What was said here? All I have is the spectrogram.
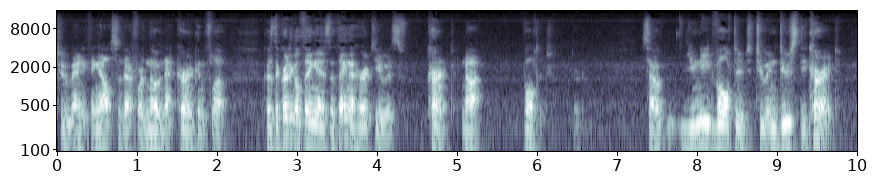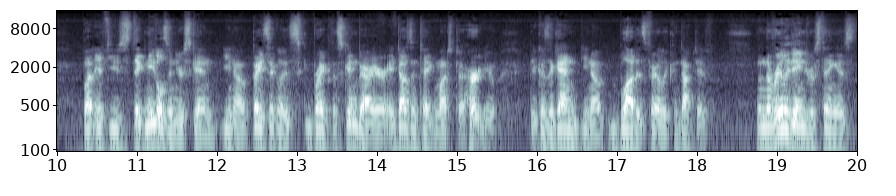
to anything else, so therefore no net current can flow. Because the critical thing is, the thing that hurts you is current, not voltage. So you need voltage to induce the current, but if you stick needles in your skin, you know, basically break the skin barrier, it doesn't take much to hurt you, because again, you know, blood is fairly conductive. Then the really dangerous thing is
